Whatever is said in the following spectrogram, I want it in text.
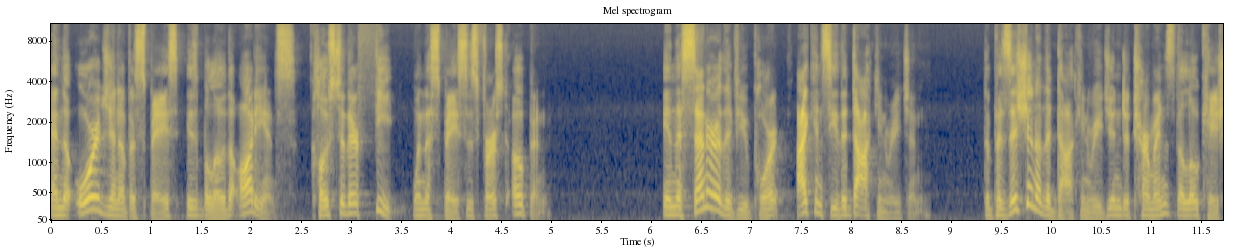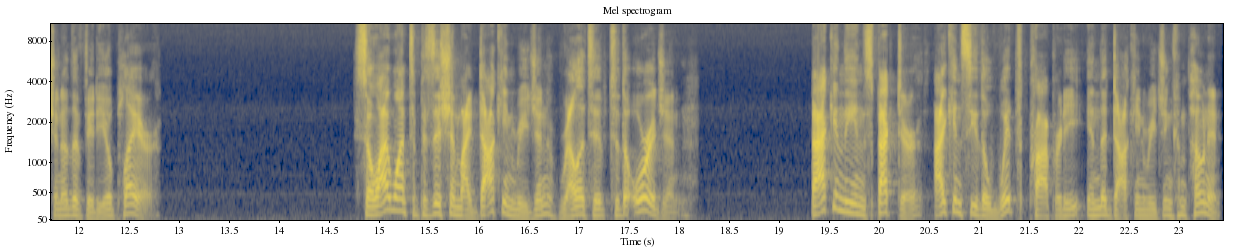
And the origin of a space is below the audience, close to their feet when the space is first open. In the center of the viewport, I can see the docking region. The position of the docking region determines the location of the video player. So I want to position my docking region relative to the origin. Back in the inspector, I can see the width property in the docking region component.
